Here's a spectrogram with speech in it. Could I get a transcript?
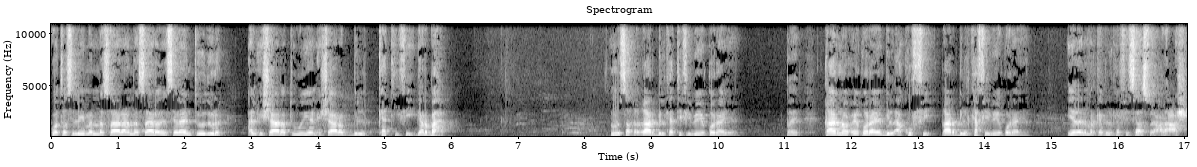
Wa tasliima nasaara nasaarada salaantooduna al-ishaaratu weeyaan ishaaro bilkatifi garbaha nusaqa qaar bilkatifi bay qorayaan. Ayb. Qaarna waxay qorayaan bil akufi qaar bilkafi bay qorayaan. Iyadana marka bilkafi saas calaa casha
